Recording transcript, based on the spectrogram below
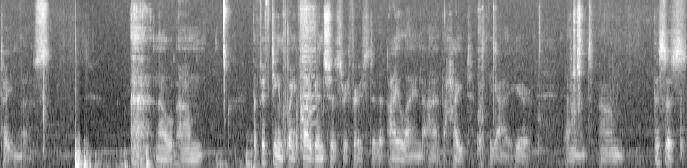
tighten this. now, um, the 15.5 inches refers to the eye line, uh, the height of the eye here. And um, this is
